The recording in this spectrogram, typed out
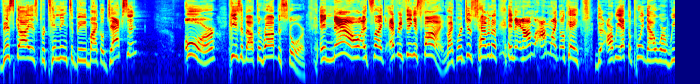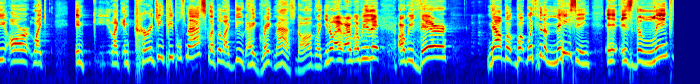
this guy is pretending to be Michael Jackson or he's about to rob the store. And now it's like everything is fine. Like we're just having a, and, and I'm, I'm like, okay, are we at the point now where we are like in like encouraging people's mask? Like we're like, dude, hey, great mask, dog. Like, you know, are, are we there? Are we there now? But, but what's been amazing is the length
